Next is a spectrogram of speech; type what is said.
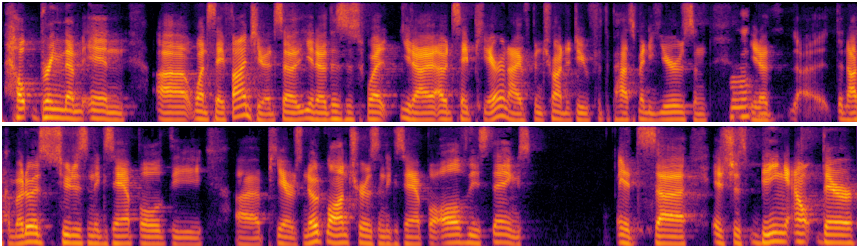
help bring them in uh, once they find you. And so you know this is what you know I, I, would say pierre and i've been trying to do for the past many years. And mm-hmm. you know uh, the nakamoto institute is an example. The uh, pierre's node launcher is an example. All of these things. It's uh it's just being out there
